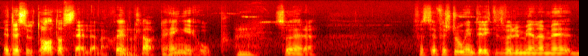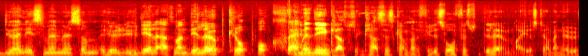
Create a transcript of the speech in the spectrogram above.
ett resultat av cellerna, självklart. Det hänger ihop. Så är det. Fast jag förstod inte riktigt vad du menar med dualism. Vem är som, hur, hur delar, att man delar upp kropp och själ? Ja, men det är en klass, klassisk filosofisk dilemma. Just, ja, men hur,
